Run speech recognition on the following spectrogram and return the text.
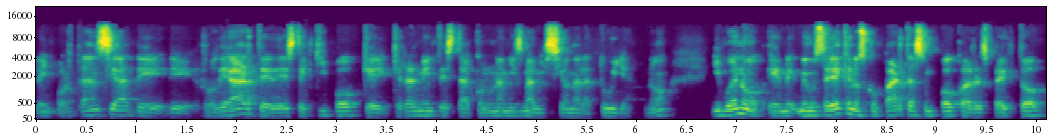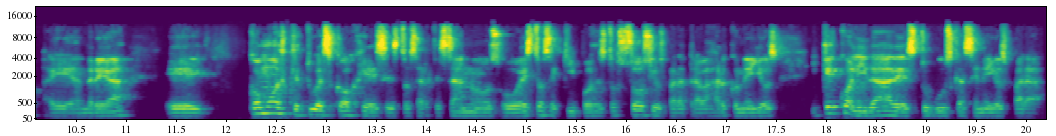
la importancia de, rodearte de este equipo que, realmente está con una misma visión a la tuya, ¿no? Y bueno, eh, me, gustaría que nos compartas un poco al respecto, Andrea, ¿Cómo es que tú escoges estos artesanos o estos equipos, estos socios para trabajar con ellos? ¿Y qué cualidades tú buscas en ellos para,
